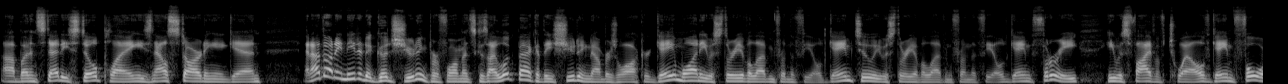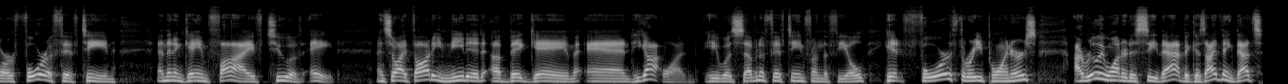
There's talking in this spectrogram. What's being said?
Uh, but instead, he's still playing. He's now starting again. And I thought he needed a good shooting performance because I look back at these shooting numbers, Walker. Game one, he was 3 of 11 from the field. Game two, he was 3 of 11 from the field. Game three, he was 5 of 12. Game four, 4 of 15. And then in game five, 2 of 8. And so I thought he needed a big game, and he got one. He was 7 of 15 from the field, hit four three pointers. I really wanted to see that because I think that's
